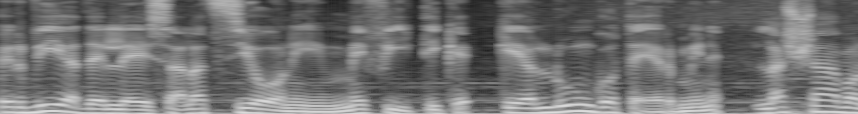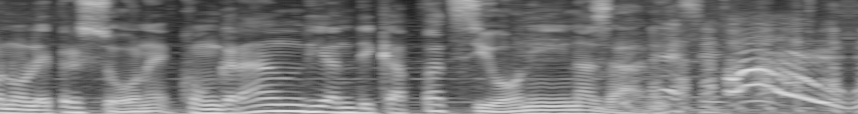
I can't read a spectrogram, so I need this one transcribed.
per via delle esalazioni mefitiche che a lungo termine lasciavano le persone con grandi handicappazioni nasali. Oh!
